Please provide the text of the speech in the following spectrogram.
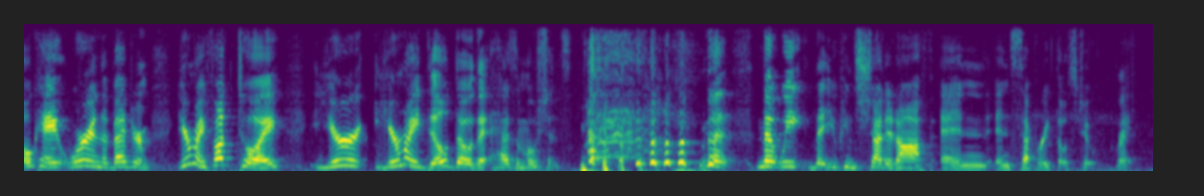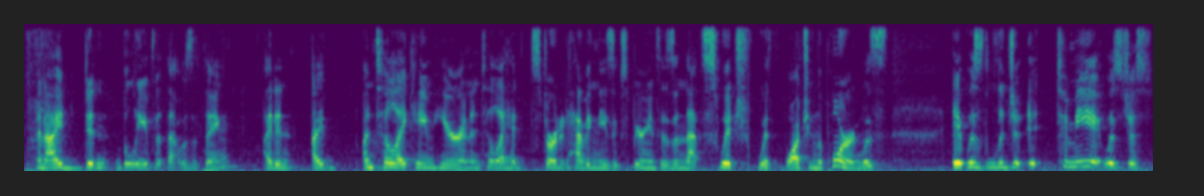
okay, we're in the bedroom. You're my fuck toy. You're you're my dildo that has emotions. that that we that you can shut it off and and separate those two. Right. And I didn't believe that that was a thing. I didn't. I until I came here and until I had started having these experiences and that switch with watching the porn was, it was legit. It, to me, it was just.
